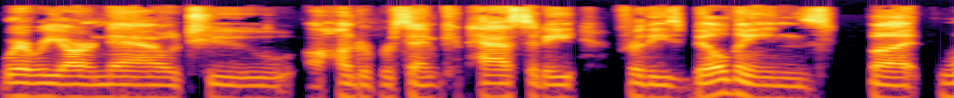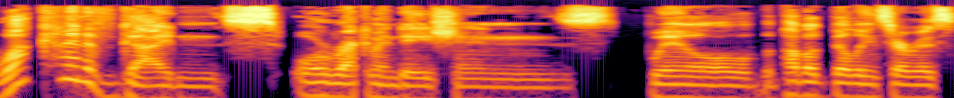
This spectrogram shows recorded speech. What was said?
where we are now to 100% capacity for these buildings. But what kind of guidance or recommendations will the public building service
